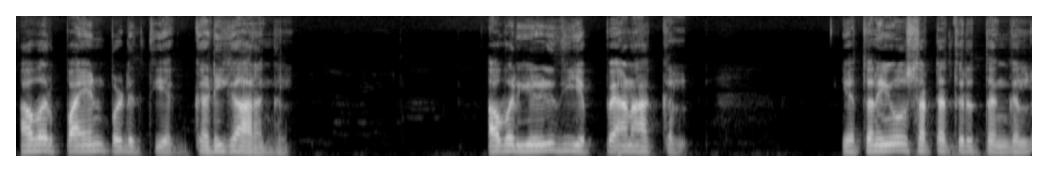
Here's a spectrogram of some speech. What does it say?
அவர் பயன்படுத்திய கடிகாரங்கள் அவர் எழுதிய பேனாக்கள் எத்தனையோ சட்ட திருத்தங்கள்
